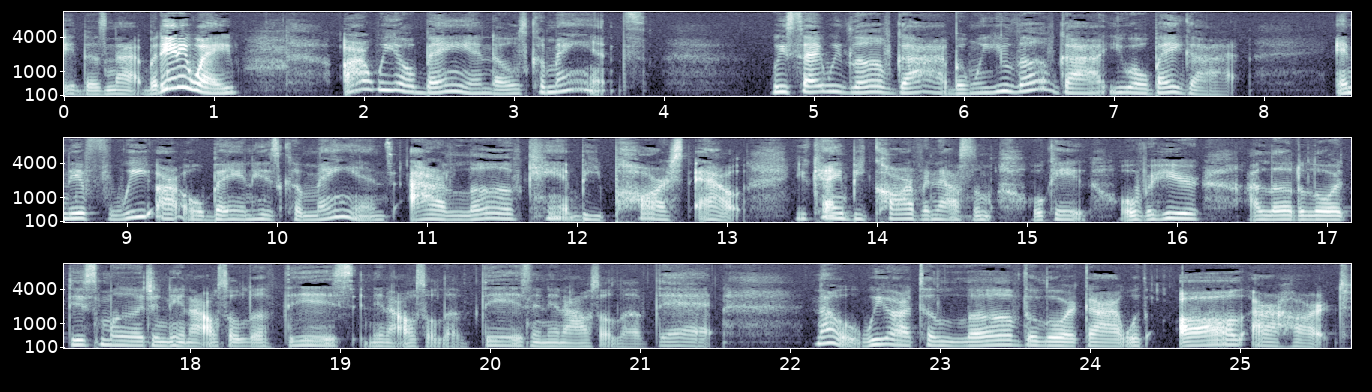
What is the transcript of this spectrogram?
it does not. But anyway, are we obeying those commands? We say we love God, but when you love God, you obey God. And if we are obeying his commands, our love can't be parsed out. You can't be carving out some, okay, over here, I love the Lord this much, and then I also love this, and then I also love this, and then I also love that. No, we are to love the Lord God with all our heart,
